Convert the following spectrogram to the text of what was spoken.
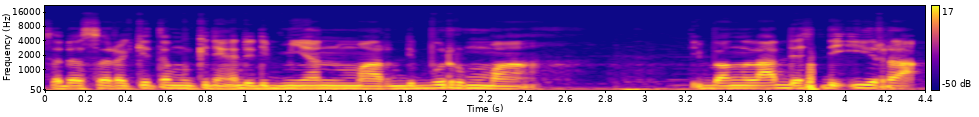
saudara-saudara kita mungkin yang ada di Myanmar, di Burma, di Bangladesh, di Irak.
